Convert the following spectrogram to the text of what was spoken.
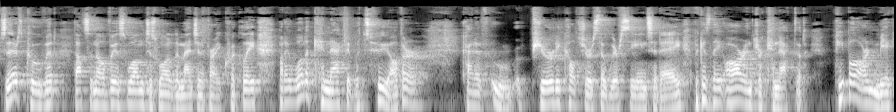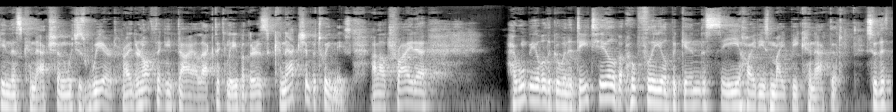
So there's COVID. That's an obvious one. Just wanted to mention it very quickly. But I want to connect it with two other kind of purity cultures that we're seeing today because they are interconnected. People aren't making this connection, which is weird, right? They're not thinking dialectically, but there is a connection between these. And I'll try to, I won't be able to go into detail, but hopefully you'll begin to see how these might be connected. So the,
